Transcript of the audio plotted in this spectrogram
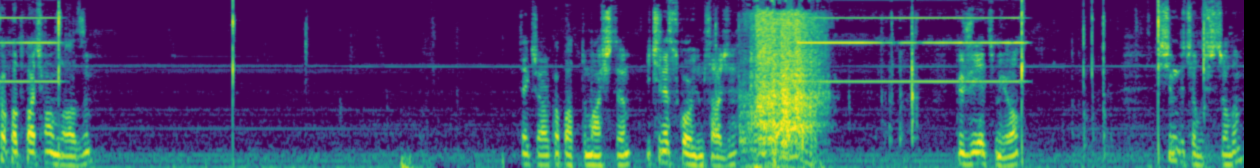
Kapatıp açmam lazım. Tekrar kapattım açtım. İçine su koydum sadece. Gücü yetmiyor. Şimdi çalıştıralım.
